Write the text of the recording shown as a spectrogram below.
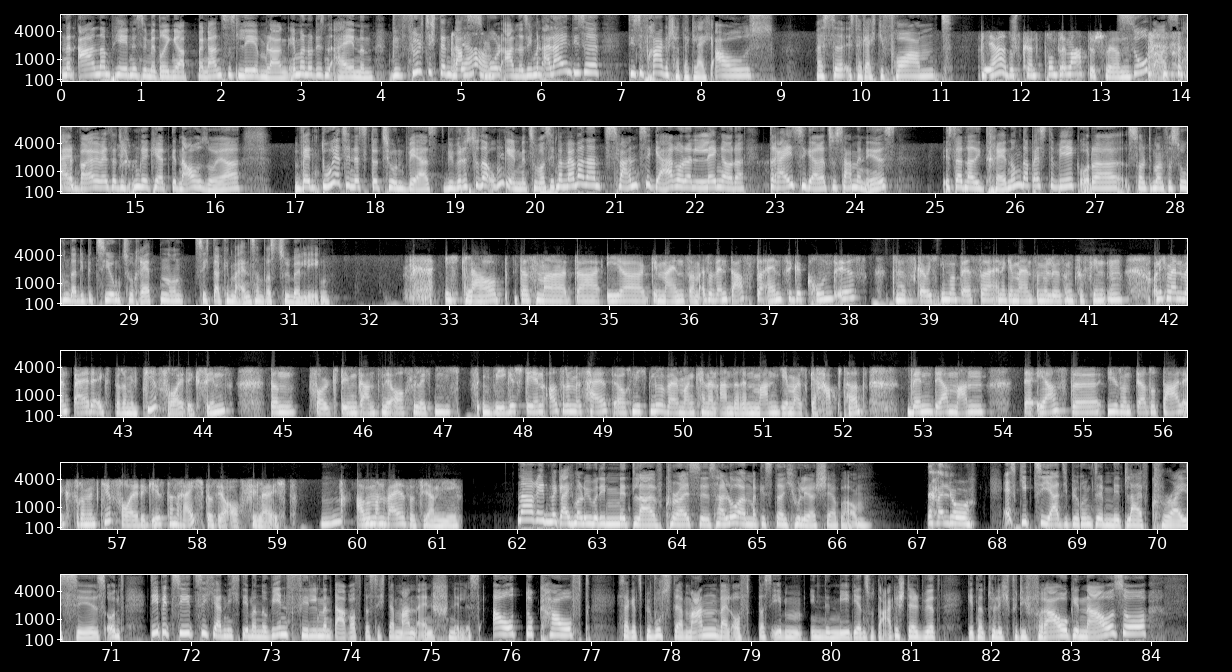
einen anderen Penis in mir drin gehabt, mein ganzes Leben lang. Immer nur diesen einen. Wie fühlt sich denn das ja. wohl an? Also ich meine, allein diese, diese Frage, schaut er gleich aus? Weißt du, ist er gleich geformt? Ja, das könnte problematisch werden. Sowas einfach. Aber wäre es natürlich umgekehrt genauso, ja. Wenn du jetzt in der Situation wärst, wie würdest du da umgehen mit sowas? Ich meine, wenn man dann 20 Jahre oder länger oder 30 Jahre zusammen ist, ist dann da die Trennung der beste Weg oder sollte man versuchen, da die Beziehung zu retten und sich da gemeinsam was zu überlegen? Ich glaube, dass man da eher gemeinsam, also wenn das der einzige Grund ist, dann ist es, glaube ich, immer besser, eine gemeinsame Lösung zu finden. Und ich meine, wenn beide experimentierfreudig sind, dann sollte dem Ganzen ja auch vielleicht nichts im Wege stehen. Außerdem, es heißt ja auch nicht nur, weil man keinen anderen Mann jemals gehabt hat, wenn der Mann der erste ist und der total experimentierfreudig ist, dann reicht das ja auch vielleicht. Mhm. Aber man weiß es ja nie. Na, reden wir gleich mal über die Midlife Crisis. Hallo an Magister Julia Scherbaum. Hallo. Es gibt sie ja, die berühmte Midlife Crisis. Und die bezieht sich ja nicht immer nur wie in Filmen darauf, dass sich der Mann ein schnelles Auto kauft. Ich sage jetzt bewusst der Mann, weil oft das eben in den Medien so dargestellt wird. Geht natürlich für die Frau genauso.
